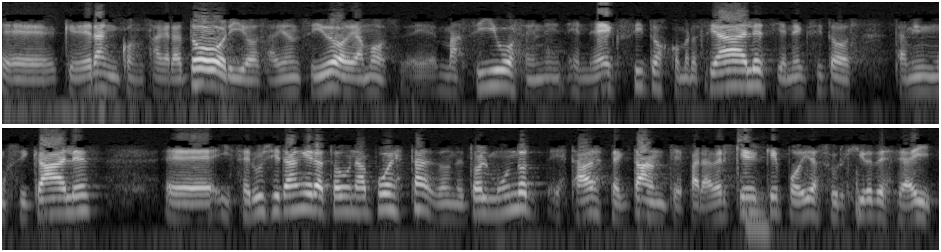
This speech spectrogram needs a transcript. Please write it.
eh, que eran consagratorios, habían sido, digamos, eh, masivos en, éxitos comerciales y en éxitos también musicales. Eh, y Cerú Girán era toda una apuesta donde todo el mundo estaba expectante para ver qué, qué podía surgir desde ahí.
